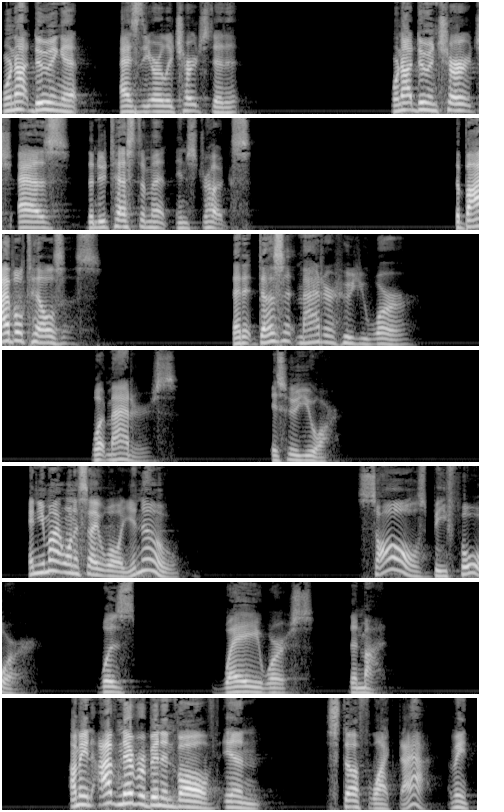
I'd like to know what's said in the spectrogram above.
We're not doing it as the early church did it. We're not doing church as the New Testament instructs. The Bible tells us that it doesn't matter who you were, what matters is who you are. And you might want to say, well, you know, Saul's before was way worse than mine. I mean, I've never been involved in stuff like that. I mean,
